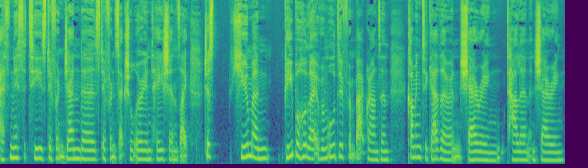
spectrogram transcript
ethnicities, different genders, different sexual orientations, like just human people like from all different backgrounds and coming together and sharing talent and sharing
